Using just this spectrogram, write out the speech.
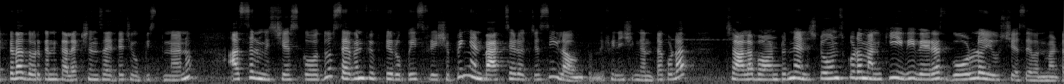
ఎక్కడ దొరకని కలెక్షన్స్ అయితే చూపిస్తున్నాను. అస్సలు మిస్ చేసుకోవద్దు. Seven fifty rupees free shipping. And back side వచ్చేసి ఇలా ఉంటుంది. ఫినిషింగ్ అంతా కూడా చాలా బాగుంటుంది. అండ్ స్టోన్స్ కూడా మనకి ఇవి వేరే గోల్డ్లో యూస్ చేసేవన్నమాట.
